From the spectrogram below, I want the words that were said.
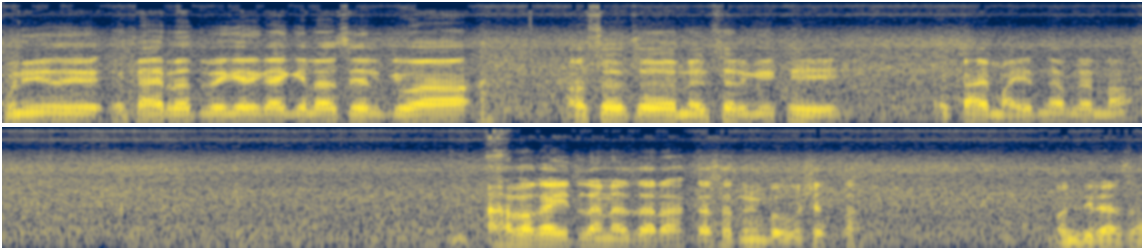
म्हणजे काय रथ वगैरे काय केलं असेल? किंवा असंच नैसर्गिक हे काय माहीत नाही आपल्याला. हा बघा इथला नजारा कसा तुम्ही बघू शकता. मंदिराचा.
